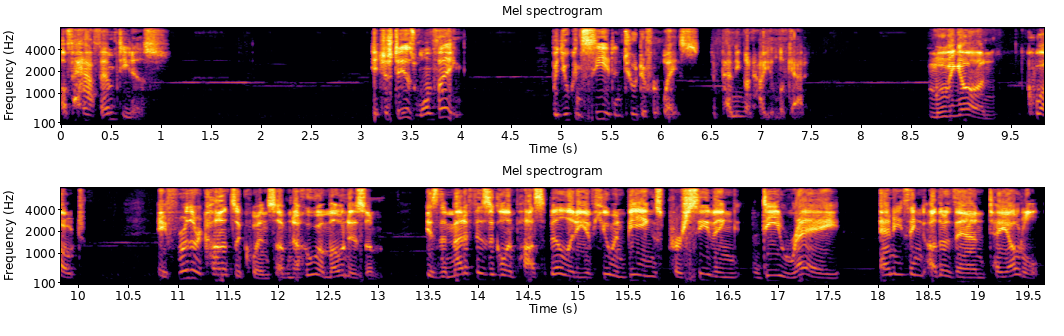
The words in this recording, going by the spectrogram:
of half emptiness. It just is one thing. But you can see it in two different ways, depending on how you look at it. Moving on, quote, a further consequence of Nahua monism is the metaphysical impossibility of human beings perceiving de re anything other than teotl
